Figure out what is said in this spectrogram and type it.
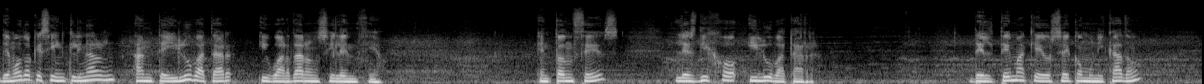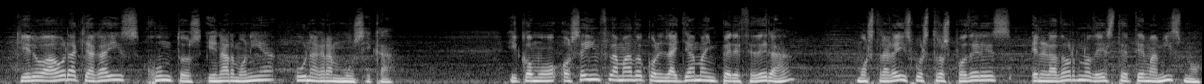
de modo que se inclinaron ante Ilúvatar y guardaron silencio. Entonces les dijo Ilúvatar, del tema que os he comunicado, quiero ahora que hagáis juntos y en armonía una gran música. Y como os he inflamado con la llama imperecedera, mostraréis vuestros poderes en el adorno de este tema mismo,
